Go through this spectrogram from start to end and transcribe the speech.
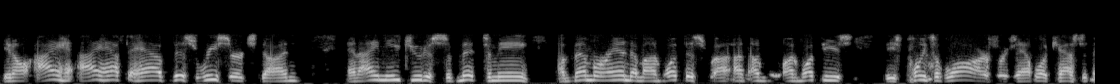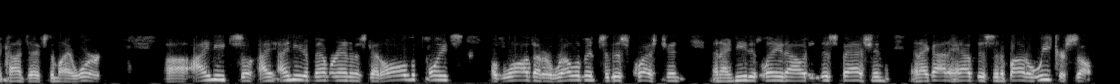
you know, I, I have to have this research done and I need you to submit to me a memorandum on what this, uh, on, on what these, these points of law are, for example, cast in the context of my work. Uh, I need so I, I need a memorandum that's got all the points of law that are relevant to this question, and I need it laid out in this fashion, and I got to have this in about a week or so.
